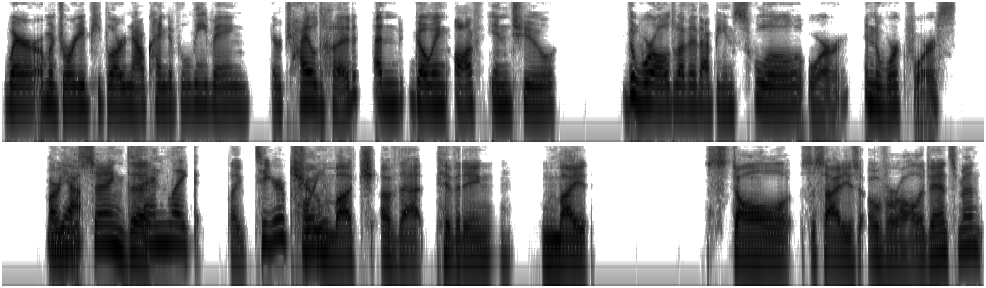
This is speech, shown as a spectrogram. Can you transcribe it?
where a majority of people are now kind of leaving their childhood and going off into the world, whether that be in school or in the workforce. Are yeah. you saying that and like like to your too point, much of that pivoting might stall society's overall advancement?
